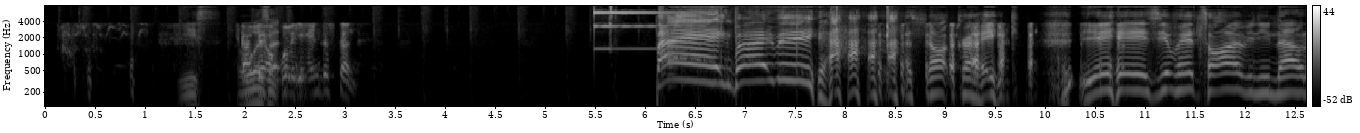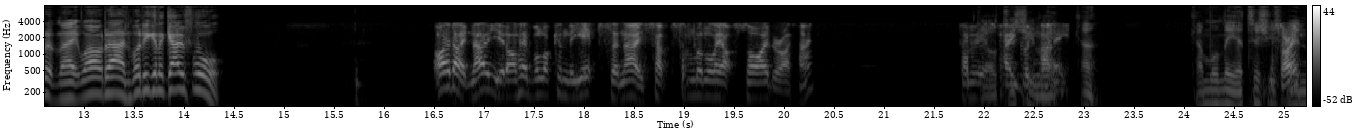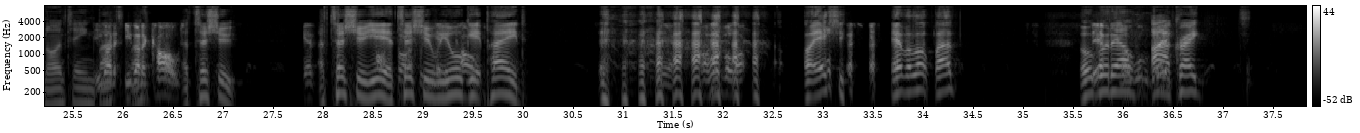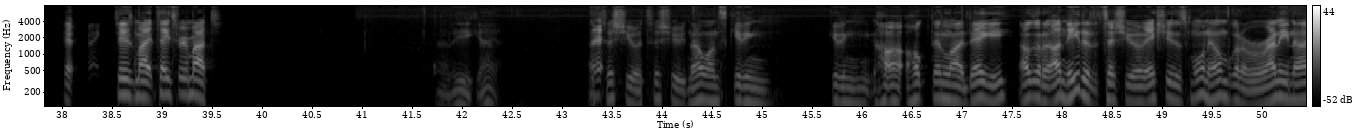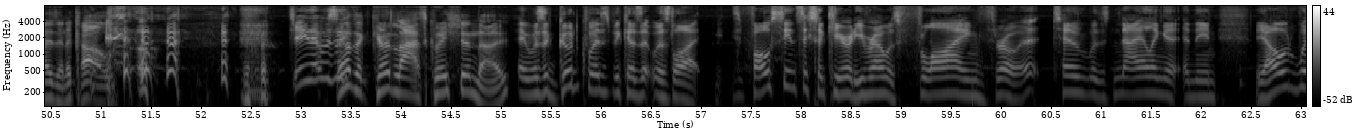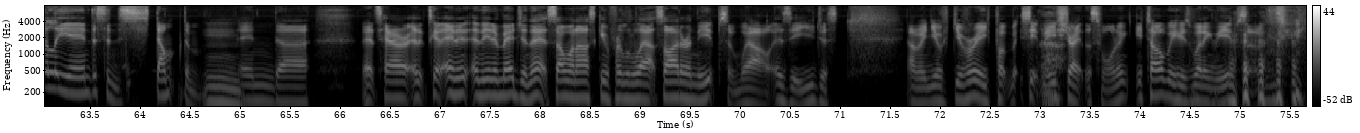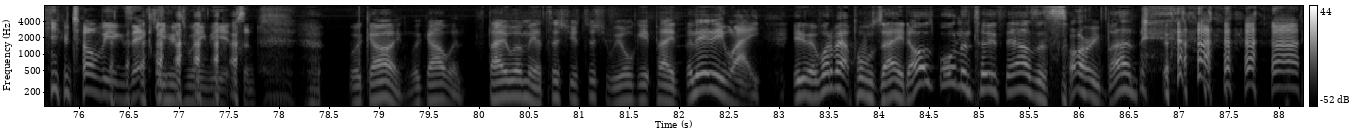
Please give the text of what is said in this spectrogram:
Yes. Go down it? Willie Anderson. Bang, baby! Shot, Craig. yes, you've had time and you nailed it, mate. Well done. What are you going to go for? I don't know yet. I'll have a look in the apps and know some, some little outsider. I think. Somebody paid tissue, good money. Come, come with me. A tissue Sorry? paying 19 You got- bucks. you got a cold? A tissue. Yep. A tissue, yeah, a Oh, sorry, tissue. We all cold. get paid. Yeah, I'll have a look. Oh, actually, have a look, bud. All Yep, good, Al. Ah, Craig. Yep. Cheers, mate. Thanks very much. Oh, there you go. A That- tissue, a tissue. No one's getting getting ho- hooked in like Daggy. I got. A, I needed a tissue actually this morning. I've got a runny nose and a cold. Gee, that was that a, was a good last question, though. it was a good quiz because it was like false sense of security. Everyone was flying through it. Tim was nailing it, and then the old Willie Anderson stumped him, Mm. and uh, that's how it's. And, and then imagine that someone asking for a little outsider in the Epsom. Wow, Izzy, you just. I mean, you've you've already put me- set me ah. straight this morning. You told me who's winning the Epsom. you told me exactly who's winning the Epsom. We're going. We're going. Stay with me. A tissue, a tissue. We all get paid. But anyway, anyway, what about Paul Zaid? I was born in 2000. Sorry, bud. Just I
